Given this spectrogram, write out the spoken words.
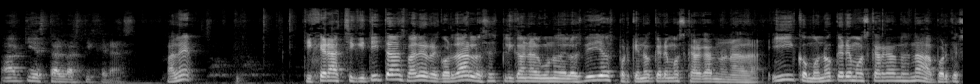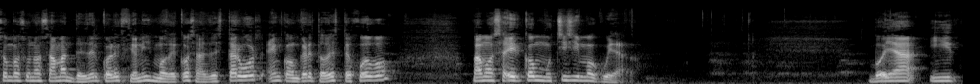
Aquí están las tijeras. ¿Vale? Tijeras chiquititas, ¿vale? Recordar, los he explicado en alguno de los vídeos porque no queremos cargarnos nada. Y como no queremos cargarnos nada porque somos unos amantes del coleccionismo de cosas de Star Wars, en concreto de este juego, vamos a ir con muchísimo cuidado. Voy a ir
